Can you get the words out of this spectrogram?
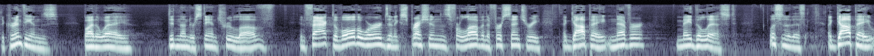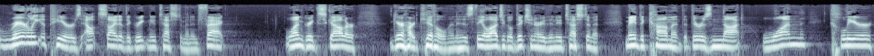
The Corinthians, by the way, didn't understand true love. In fact, of all the words and expressions for love in the first century, agape never made the list. Listen to this agape rarely appears outside of the Greek New Testament. In fact, one Greek scholar, Gerhard Kittel, in his theological dictionary of the New Testament, made the comment that there is not one clear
